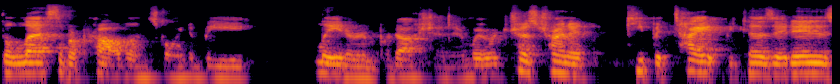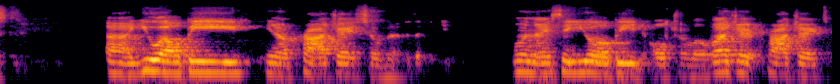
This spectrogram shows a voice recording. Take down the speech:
the less of a problem it's going to be later in production. And we were just trying to keep it tight because it is a ULB, you know, project. So the, when I say ULB an ultra low budget project,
